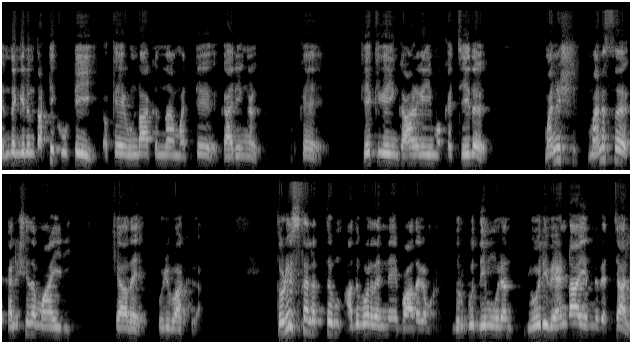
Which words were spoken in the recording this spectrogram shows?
എന്തെങ്കിലും തട്ടിക്കൂട്ടി ഒക്കെ ഉണ്ടാക്കുന്ന മറ്റ് കാര്യങ്ങൾ ഒക്കെ കേൾക്കുകയും കാണുകയും ഒക്കെ ചെയ്ത് മനുഷ്യ മനസ്സ് കലുഷിതമായിരിക്കാതെ ഒഴിവാക്കുക. തൊഴിൽ സ്ഥലത്തും അതുപോലെ തന്നെ ബാധകമാണ്. ദുർബുദ്ധി മൂലം ജോലി വേണ്ട എന്ന് വെച്ചാൽ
